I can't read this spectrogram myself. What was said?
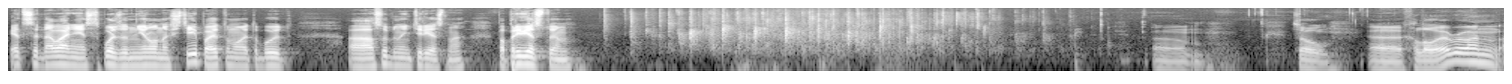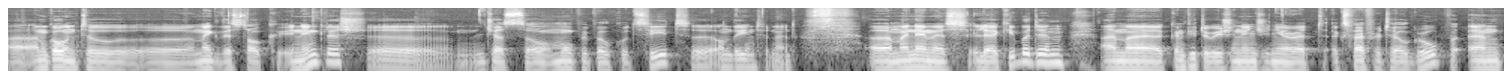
Это соревнование с использованием нейронных сетей, поэтому это будет особенно интересно. Поприветствуем. Um, so, uh, hello everyone. Uh, I'm going to uh, make this talk in English, uh, just so more people could see it uh, on the internet. My name is Ilya Kibardin. I'm a computer vision engineer at X5 Retail Group and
